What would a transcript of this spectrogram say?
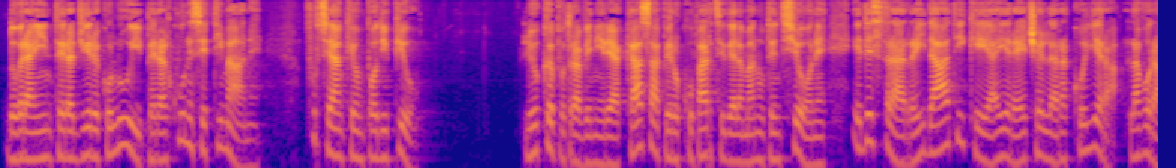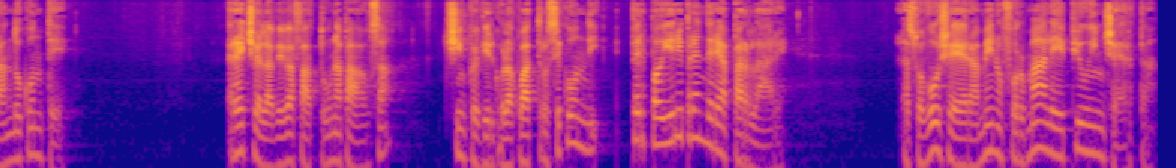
Dovrai interagire con lui per alcune settimane, forse anche un po' di più. Luke potrà venire a casa per occuparsi della manutenzione ed estrarre i dati che Ai raccoglierà lavorando con te. Rachel aveva fatto una pausa, 5,4 secondi, per poi riprendere a parlare. La sua voce era meno formale e più incerta.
